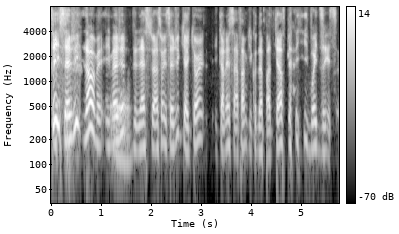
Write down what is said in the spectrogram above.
sais, il s'agit. Non, mais imagine la situation. Il s'agit que quelqu'un, il connaît sa femme qui écoute le podcast, puis il va lui dire ça.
